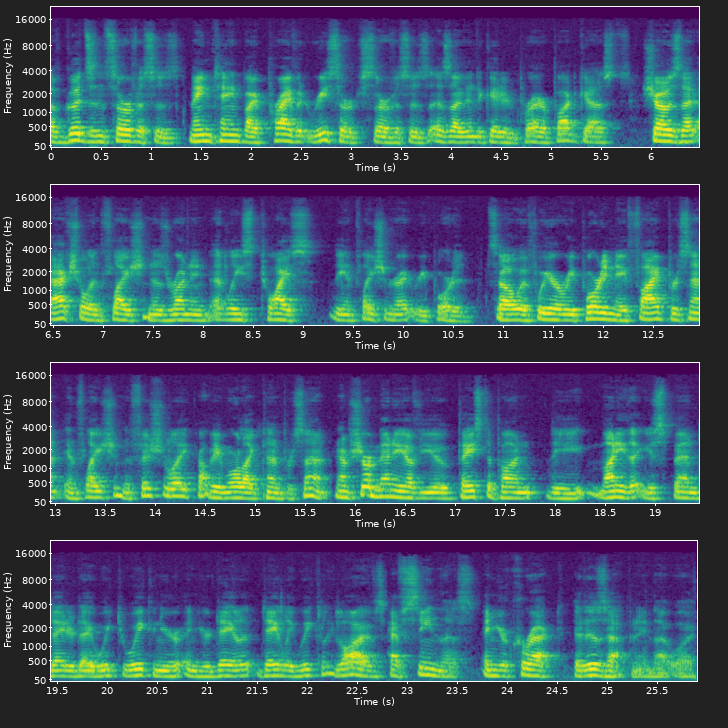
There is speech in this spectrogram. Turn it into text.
of goods and services maintained by private research services, as I've indicated in prior podcasts, shows that actual inflation is running at least twice the inflation rate reported. So if we are reporting a 5% inflation officially, probably more like 10%. And I'm sure many of you, based upon the money that you spend day to day, week to week in your in your daily, daily weekly lives, have seen this. And you're correct. It is happening that way.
